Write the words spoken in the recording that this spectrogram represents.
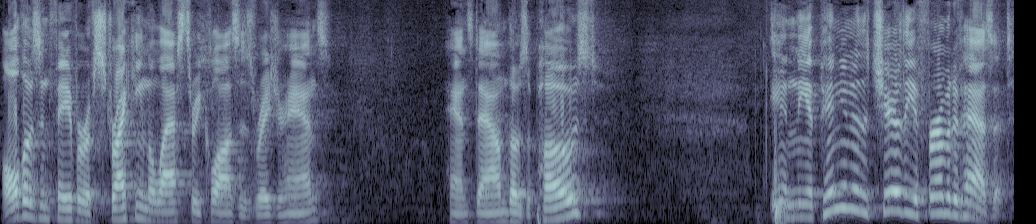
All those in favor of striking the last three clauses, raise your hands. Hands down. Those opposed? In the opinion of the chair, the affirmative has it.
